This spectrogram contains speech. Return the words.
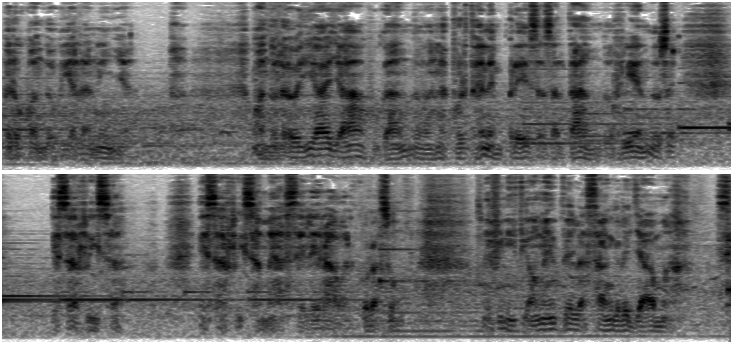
Pero cuando vi a la niña, cuando la veía allá jugando en la puerta de la empresa, saltando, riéndose, esa risa, esa risa me aceleraba el corazón. Definitivamente la sangre llama. Sí.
